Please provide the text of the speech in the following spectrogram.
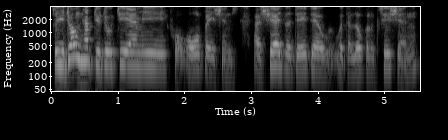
So you don't have to do TME for all patients. I shared the data with the local excision.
